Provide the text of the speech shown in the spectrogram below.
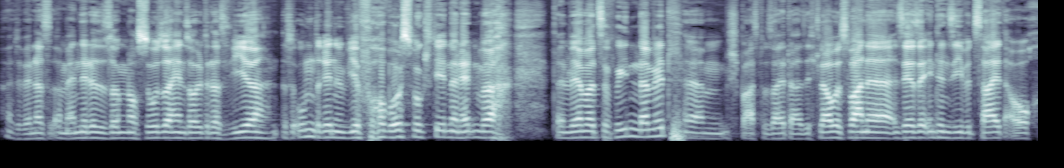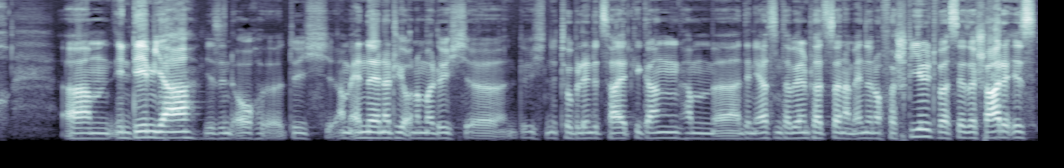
Also wenn das am Ende der Saison noch so sein sollte, dass wir das umdrehen und wir vor Wolfsburg stehen, dann hätten wir, dann wären wir zufrieden damit. Ähm, Spaß beiseite. Also ich glaube, es war eine sehr, sehr intensive Zeit auch ähm, in dem Jahr. Wir sind auch äh, durch, am Ende natürlich auch nochmal durch, äh, durch eine turbulente Zeit gegangen, haben äh, den ersten Tabellenplatz dann am Ende noch verspielt, was sehr, sehr schade ist.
